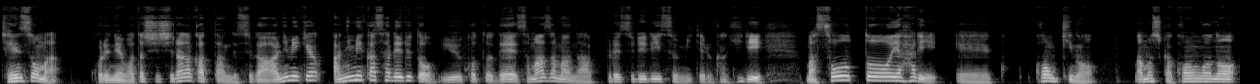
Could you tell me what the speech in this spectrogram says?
チェーンソーマン。これね、私知らなかったんですが、アニメ化、アニメ化されるということで、様々なプレスリリースを見てる限り、まあ相当やはり、えー、今期のまあ、もしくは今後の、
